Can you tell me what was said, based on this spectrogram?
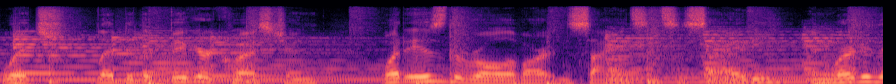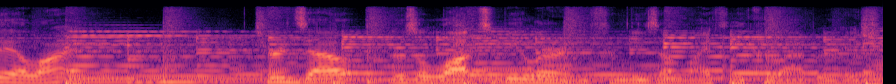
Which led to the bigger question what is the role of art and science in society, and where do they align? Turns out there's a lot to be learned from these unlikely collaborations.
